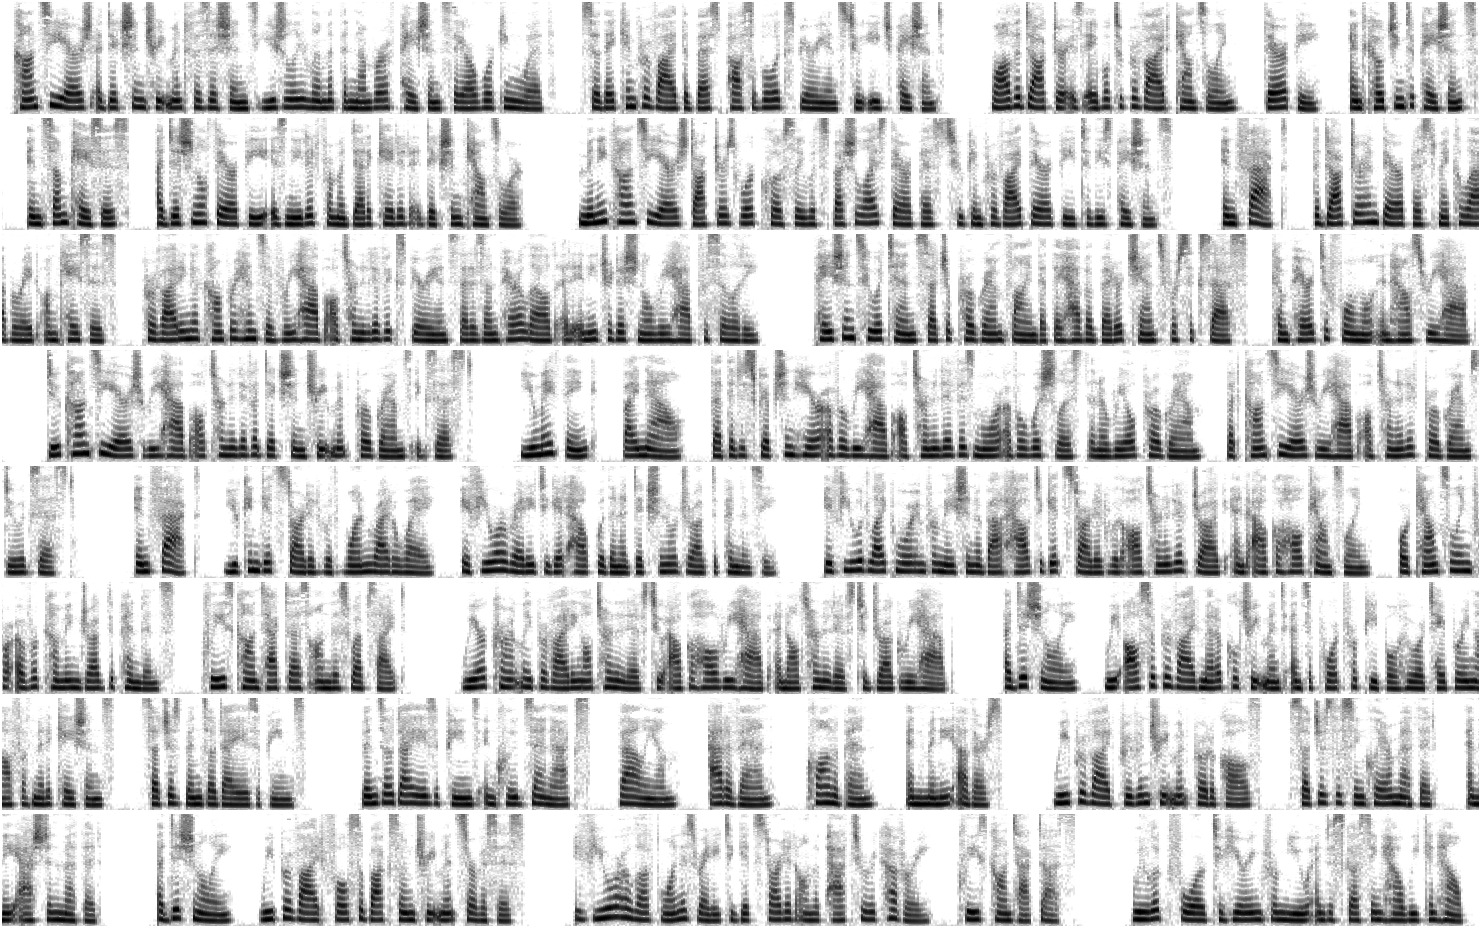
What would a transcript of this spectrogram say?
Concierge addiction treatment physicians usually limit the number of patients they are working with, so they can provide the best possible experience to each patient. While the doctor is able to provide counseling, therapy, and coaching to patients, in some cases, additional therapy is needed from a dedicated addiction counselor. Many concierge doctors work closely with specialized therapists who can provide therapy to these patients. In fact, the doctor and therapist may collaborate on cases, providing a comprehensive rehab alternative experience that is unparalleled at any traditional rehab facility. Patients who attend such a program find that they have a better chance for success, compared to formal in house rehab. Do concierge rehab alternative addiction treatment programs exist? You may think, by now, that the description here of a rehab alternative is more of a wish list than a real program, but concierge rehab alternative programs do exist. In fact, you can get started with one right away, if you are ready to get help with an addiction or drug dependency. If you would like more information about how to get started with alternative drug and alcohol counseling, or counseling for overcoming drug dependence, please contact us on this website. We are currently providing alternatives to alcohol rehab and alternatives to drug rehab. Additionally, we also provide medical treatment and support for people who are tapering off of medications, such as benzodiazepines. Benzodiazepines include Xanax, Valium, Ativan, Klonopin, and many others. We provide proven treatment protocols, such as the Sinclair method, and the Ashton method. Additionally, we provide full Suboxone treatment services. If you or a loved one is ready to get started on the path to recovery, please contact us. We look forward to hearing from you and discussing how we can help.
